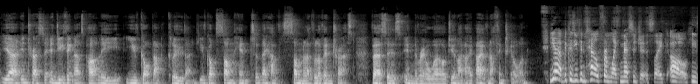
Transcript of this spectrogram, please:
yeah, interesting. And do you think that's partly you've got that clue that you've got some hint that they have some level of interest versus in the real world, you're like, I, I have nothing to go on? Yeah, because you can tell from like messages, like, oh, he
